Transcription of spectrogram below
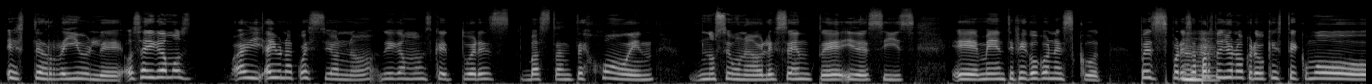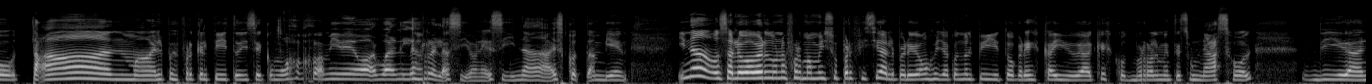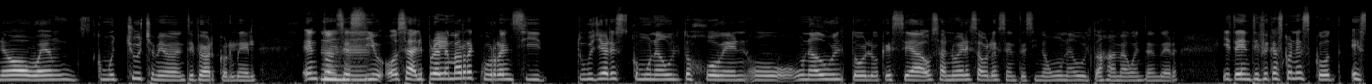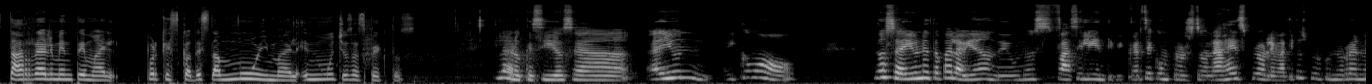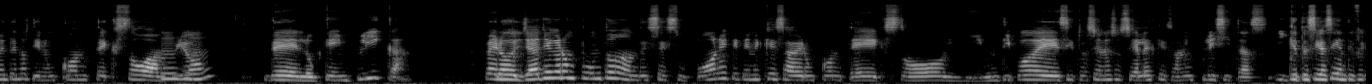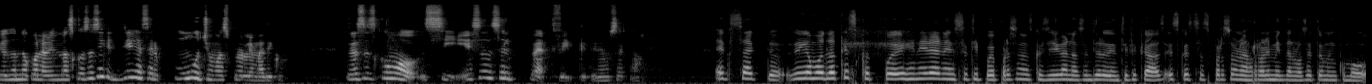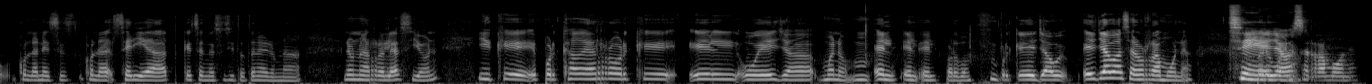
Es terrible. O sea, digamos, hay, hay una cuestión, ¿no? Digamos que tú eres bastante joven, no sé, un adolescente y decís, eh, me identifico con Scott. Pues por esa parte yo no creo que esté como tan mal, pues porque el pito dice como, a mí me van las relaciones y nada, Scott también. Y nada, o sea, lo va a ver de una forma muy superficial, pero digamos ya cuando el pibito crezca y vea que Scott realmente es un asshole, diga, no, bueno, como chucha me voy a identificar con él. Entonces, sí, o sea, el problema recurre en si tú ya eres como un adulto joven o un adulto, lo que sea, o sea, no eres adolescente, sino un adulto, ajá, me hago entender, y te identificas con Scott, está realmente mal, porque Scott está muy mal en muchos aspectos. Claro que sí, o sea, hay un, hay como, no sé, hay una etapa de la vida donde uno es fácil identificarse con personajes problemáticos porque uno realmente no tiene un contexto amplio de lo que implican pero ya llegar a un punto donde se supone que tiene que saber un contexto y un tipo de situaciones sociales que son implícitas y que te sigas identificando con las mismas cosas y que llega a ser mucho más problemático. Entonces es como, sí, ese es el pet fit que tenemos acá. Exacto. Digamos, lo que Scott puede generar en este tipo de personas que se llegan a sentir identificadas es que estas personas realmente no se tomen como con la, con la seriedad que se necesita tener una, en una relación y que por cada error que él o ella, bueno, él, él, él, perdón, porque ella, ella va a ser Ramona. Sí, ella va a ser Ramona.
